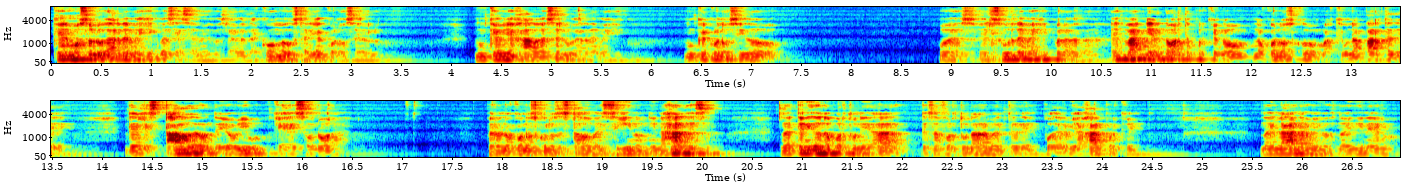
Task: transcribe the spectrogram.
Qué hermoso lugar de México es ese, amigos. La verdad, cómo me gustaría conocerlo. Nunca he viajado a ese lugar de México. Nunca he conocido, pues, el sur de México, la verdad. Es más, ni el norte, porque no, no conozco más que una parte de, del estado de donde yo vivo, que es Sonora. Pero no conozco los estados vecinos ni nada de eso. No he tenido la oportunidad, desafortunadamente, de poder viajar porque no hay lana, amigos, no hay dinero.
